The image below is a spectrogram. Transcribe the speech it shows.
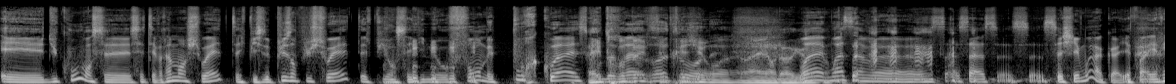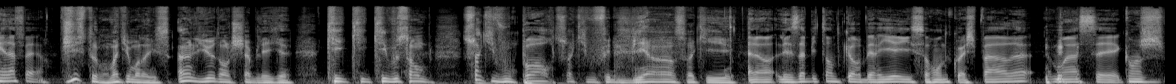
Et du coup, c'était vraiment chouette. Et puis de plus en plus chouette. Et puis on s'est dit, mais au fond, mais pourquoi est-ce qu'on devrait retourner. Ouais, Ouais, on Ouais, moi, ça me, ça- ça- c'est chez moi, quoi. Il n'y a, pas- y a rien à faire. Justement, Mathieu Mandanus, un lieu dans le Chablais euh, qui, qui, qui vous semble, soit qui vous porte, soit qui vous fait du bien, soit qui... Alors, les habitants de Corberrier, ils sauront de quoi je parle. Moi, c'est quand je,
